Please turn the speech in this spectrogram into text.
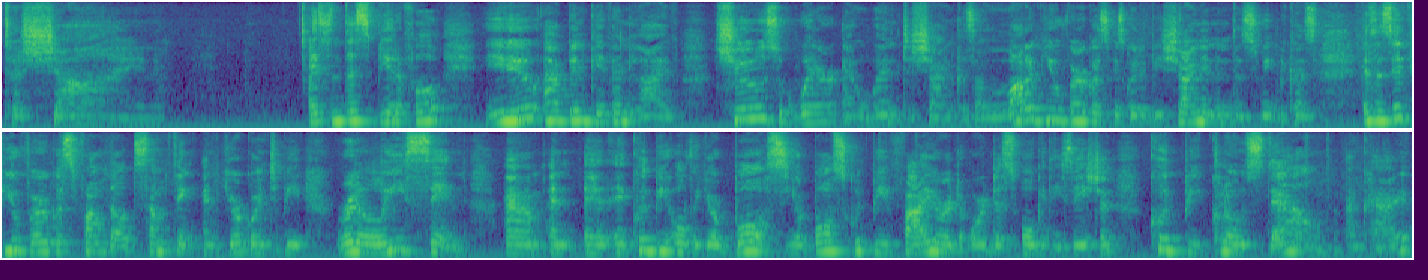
to shine. Isn't this beautiful? You have been given life. Choose where and when to shine because a lot of you Virgos is going to be shining in this week because it's as if you Virgos found out something and you're going to be releasing um, and, and it could be over your boss. Your boss could be fired or this organization could be closed down, okay?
